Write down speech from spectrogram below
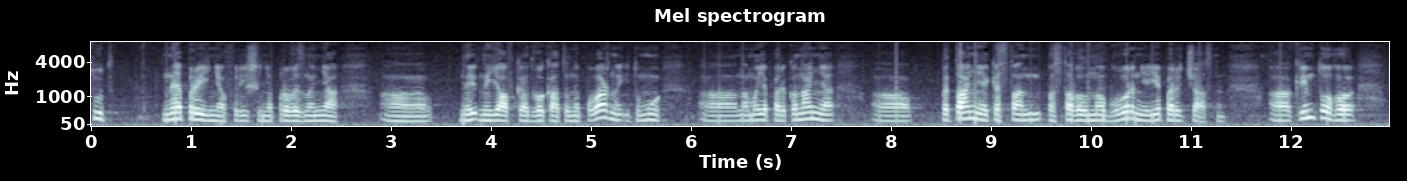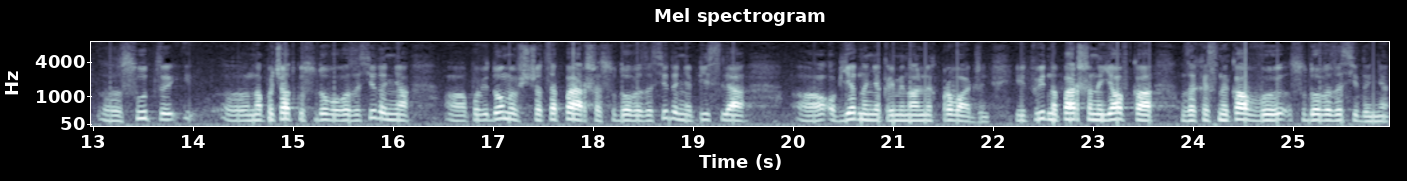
суд не прийняв рішення про визнання е, неявки адвоката неповажною, і тому, е, на моє переконання, питання, яке поставили на обговорення, є передчасним. Крім того, суд на початку судового засідання повідомив, що це перше судове засідання після об'єднання кримінальних проваджень. І відповідно перша неявка захисника в судове засідання.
